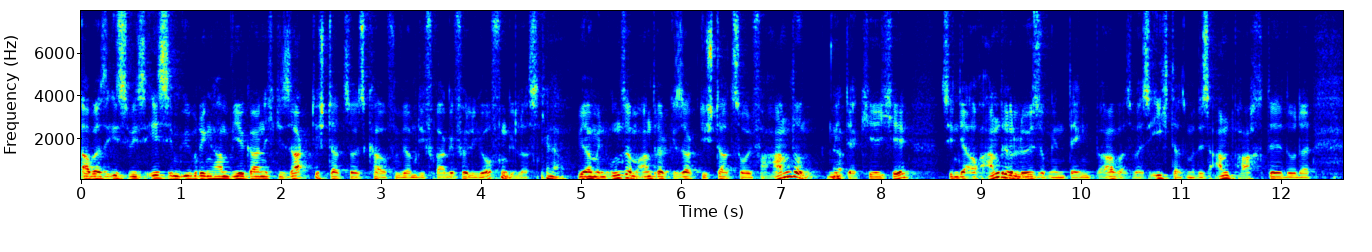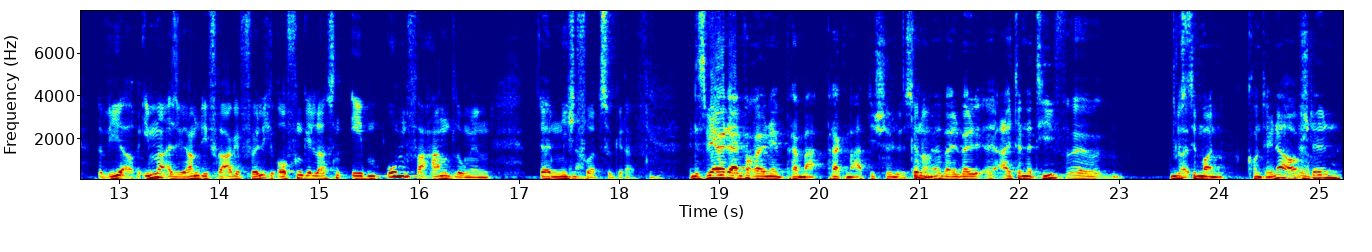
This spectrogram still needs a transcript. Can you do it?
aber es ist, wie es ist. Im Übrigen haben wir gar nicht gesagt, die Stadt soll es kaufen. Wir haben die Frage völlig offen gelassen. Genau. Wir haben in unserem Antrag gesagt, die Stadt soll verhandeln mit ja. der Kirche. Sind ja auch andere Lösungen denkbar, was weiß ich, dass man das anpachtet oder wie auch immer. Also wir haben die Frage völlig offen gelassen, eben um Verhandlungen äh, nicht genau. vorzugreifen. Und das wäre halt einfach eine pragmatische Lösung, genau. ne? weil, weil äh, alternativ äh, müsste man Container aufstellen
